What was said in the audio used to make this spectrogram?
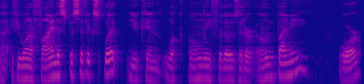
Uh, if you want to find a specific split, you can look only for those that are owned by me or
